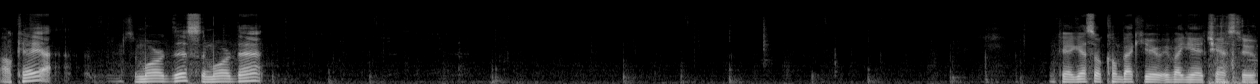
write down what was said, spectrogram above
Okay, some more of this, some more of that. Okay, I guess I'll come back here if I get a chance to.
